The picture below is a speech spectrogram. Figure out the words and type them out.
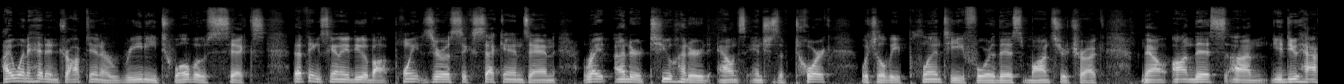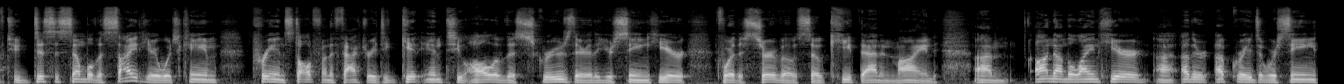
I went ahead and dropped in a Reedy 1206. That thing's going to do about 0.06 seconds and right under 200 ounce inches of torque, which will be plenty for this monster truck. Now, on this, um, you do have to disassemble the side here, which came pre-installed from the factory to get into all of the screws there that you're seeing here for the servo. So keep that in mind. Um, on down the line here, uh, other upgrades that we're seeing,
